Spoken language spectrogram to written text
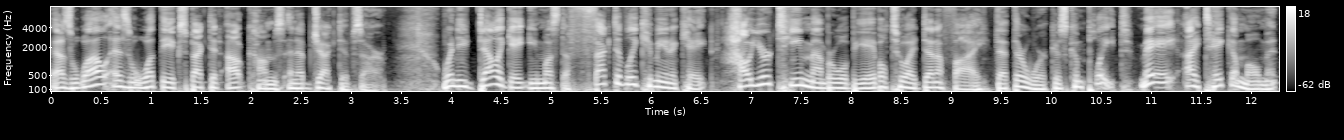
as well as what the expected outcomes and objectives are. When you delegate, you must effectively communicate how your team member will be able to identify that their work is complete. May I take a moment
